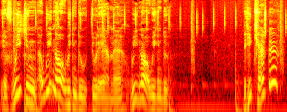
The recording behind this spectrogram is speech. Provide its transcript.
if we can, we know what we can do through the air, man. We know what we can do. Did he catch that?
